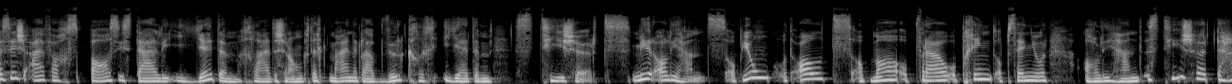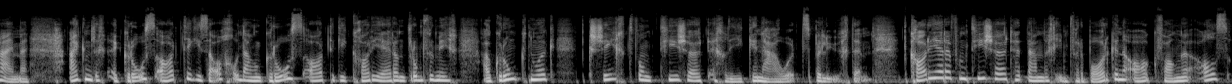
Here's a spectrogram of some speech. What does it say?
Es ist einfach das Basisteil in jedem Kleiderschrank. Ich meine, glaube wirklich in jedem T-Shirt. Wir alle haben es. Ob jung oder alt, ob Mann, ob Frau, ob Kind, ob Senior. Alle haben ein T-Shirt daheim. Eigentlich eine grossartige Sache und auch eine grossartige Karriere. Und darum für mich auch Grund genug, die Geschichte vom T-Shirt ein bisschen genauer zu beleuchten. Die Karriere vom T-Shirt hat nämlich im Verborgenen angefangen als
